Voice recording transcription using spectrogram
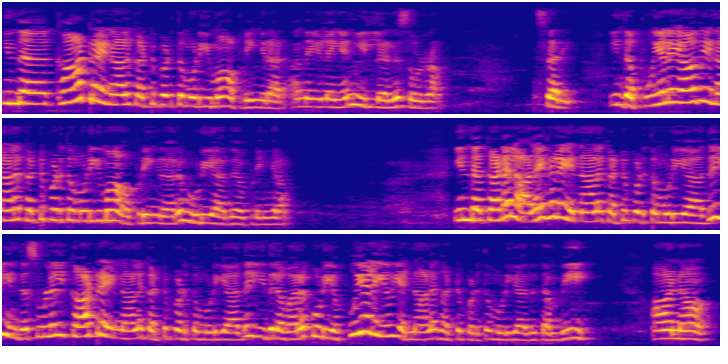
இந்த காற்றை என்னால் கட்டுப்படுத்த முடியுமா அப்படிங்கிறார். அந்த இளைஞன் இல்லைன்னு சொல்றான். சரி இந்த புயலையாவது என்னால கட்டுப்படுத்த முடியுமா அப்படிங்கிறாரு முடியாது அப்படிங்கிறான். இந்த கடல் அலைகளை என்னால கட்டுப்படுத்த முடியாது இந்த சுழல் காற்றை என்னால கட்டுப்படுத்த முடியாது இதுல வரக்கூடிய புயலையும் என்னால கட்டுப்படுத்த முடியாது தம்பி. ஆனா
